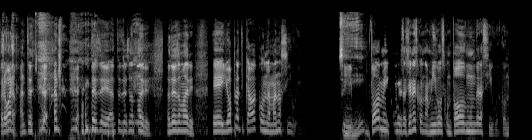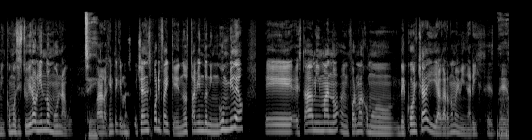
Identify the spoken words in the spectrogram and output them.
Pero bueno, antes, antes, de, antes de esa madre, antes de esa madre, eh, yo platicaba con la mano así, güey. Sí, Y todas mis conversaciones con amigos, con todo el mundo era así, güey. Con mi, como si estuviera oliendo mona, güey. sí. Para la gente que nos escucha en Spotify, que no está viendo ningún video, eh, estaba mi mano en forma como de concha y agarrándome mi nariz, este,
